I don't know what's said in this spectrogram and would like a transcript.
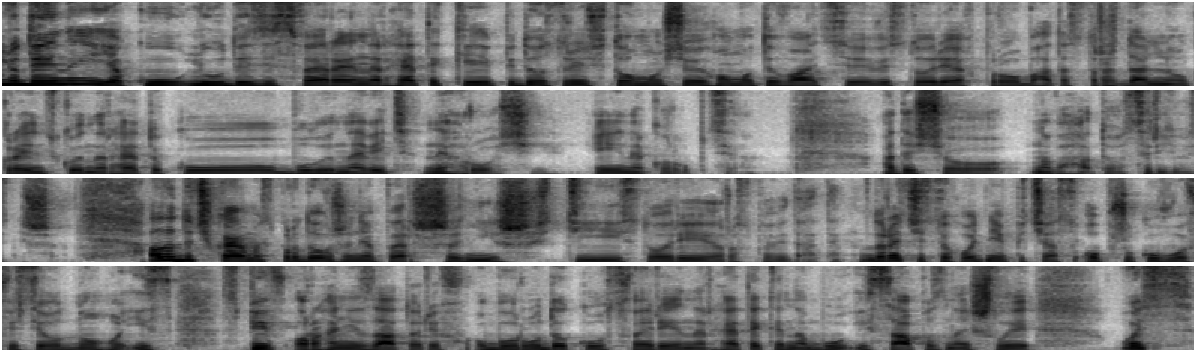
Людини, яку люди зі сфери енергетики підозрюють в тому, що його мотивацією в історіях про багатостраждальну українську енергетику були навіть не гроші і не корупція, а дещо набагато серйозніше. Але дочекаємось продовження перше ніж ті історії розповідати. До речі, сьогодні під час обшуку в офісі одного із співорганізаторів оборудок у сфері енергетики НАБУ і САП знайшли ось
